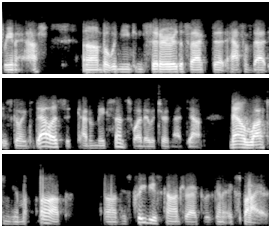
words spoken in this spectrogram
three and a half. Um, but when you consider the fact that half of that is going to Dallas, it kind of makes sense why they would turn that down. Now locking him up, um, his previous contract was going to expire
